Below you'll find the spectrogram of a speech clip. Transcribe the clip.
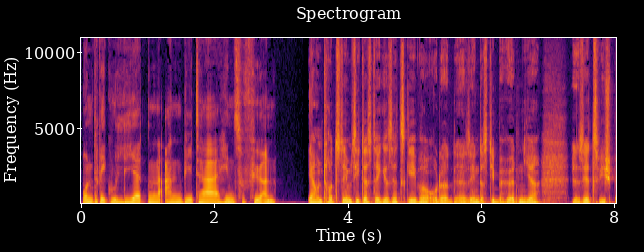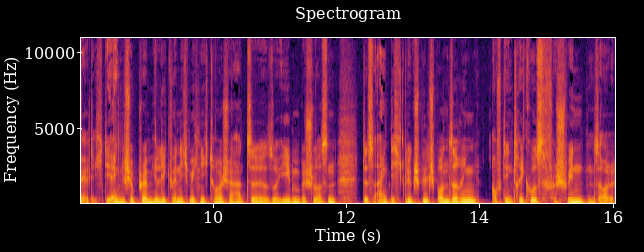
und regulierten Anbieter hinzuführen. Ja, und trotzdem sieht das der Gesetzgeber oder äh, sehen das die Behörden ja äh, sehr zwiespältig. Die englische Premier League, wenn ich mich nicht täusche, hat äh, soeben beschlossen, dass eigentlich Glücksspielsponsoring auf den Trikots verschwinden soll.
